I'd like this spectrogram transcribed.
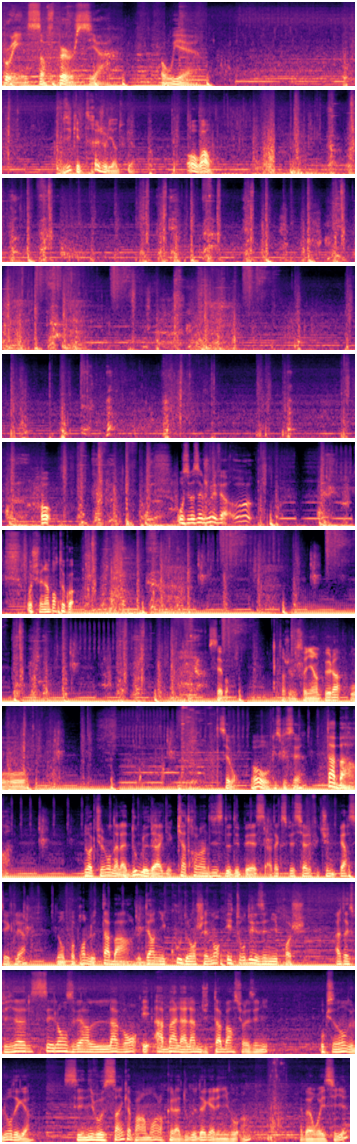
Prince of Persia. Oh yeah. La musique est très jolie en tout cas. Oh wow. C'est ça que je voulais faire. Oh, oh je fais n'importe quoi. C'est bon. Attends, je vais me soigner un peu là. Oh, oh. C'est bon. Oh, qu'est-ce que c'est? Tabar. Nous actuellement on a la double dague, 90 de DPS, attaque spéciale effectue une percée éclair, mais on peut prendre le tabar, le dernier coup de l'enchaînement étourdit les ennemis proches. Attaque spéciale s'élance vers l'avant et abat la lame du tabar sur les ennemis occasionnant de lourds dégâts. C'est niveau 5 apparemment, alors que la double dague elle est niveau 1. Eh ben on va essayer.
